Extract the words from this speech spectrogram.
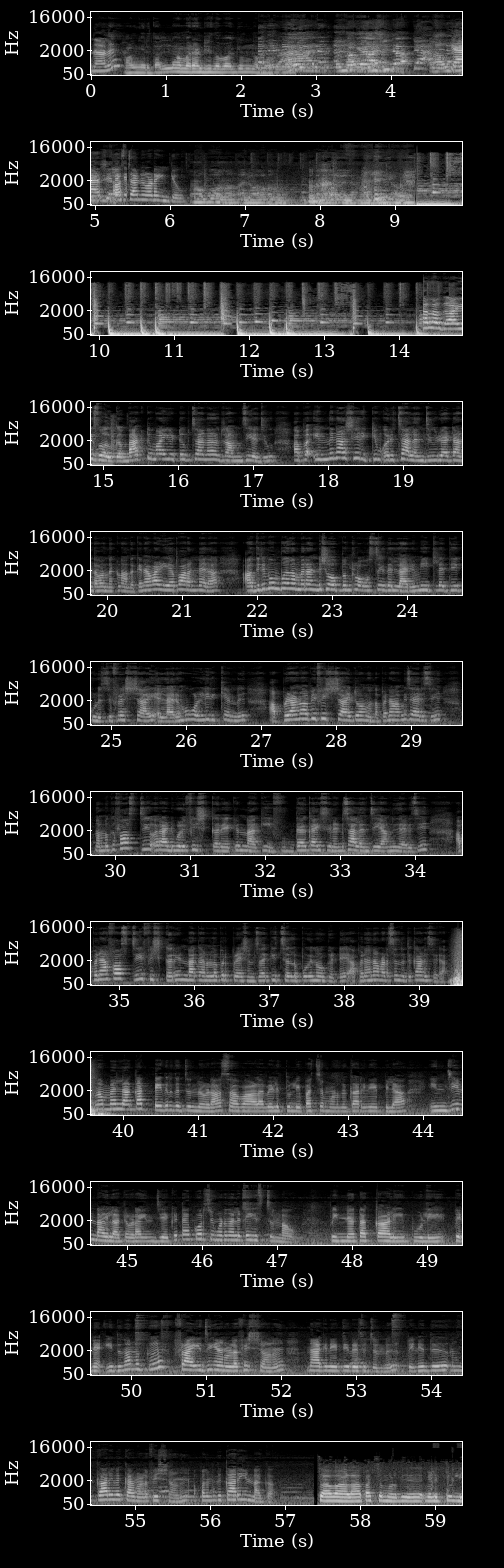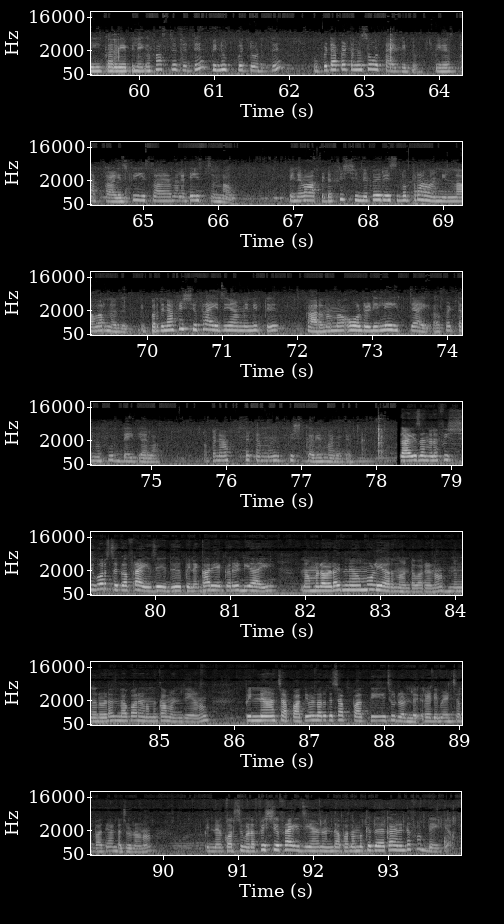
എന്താണ് അങ്ങനെ തല്ലാൻ വരാണ്ടിരുന്ന ഭാഗ്യം നമ്മളോട് ക്യാഷ് ഫസ്റ്റ് തുടങ്ങിക്കോ നമുക്ക് പോന്നാ അനുവാദം തുടങ്ങണം guys welcome back to my YouTube channel Ramsi Aju അപ്പൊ ഇന്ന് ഞാൻ ശരിക്കും ഒരു ചലഞ്ച് വീഡിയോ ആയിട്ടാണ് വന്നിക്കണം അതൊക്കെ ഞാൻ വഴിയെ പറഞ്ഞുതരാം. അതിനു മുമ്പ് നമ്മൾ രണ്ട് ഷോപ്പും ക്ലോസ് ചെയ്ത് എല്ലാവരും വീട്ടിലെത്തി കുളിച്ച് ഫ്രഷ് ആയി എല്ലാവരും ഹോളിൽ ഇരിക്കുന്നുണ്ട് അപ്പോഴാണ് അപ്പൊ ഫിഷ് ആയിട്ട് വന്നത്. അപ്പൊ ഞാൻ വിചാരിച്ച് നമുക്ക് ഫസ്റ്റ് ഒരു അടിപൊളി ഫിഷ് കറിയൊക്കെ ഉണ്ടാക്കി ഫുഡ് കഴിച്ചിട്ട് ചലഞ്ച് ചെയ്യാന്ന് വിചാരിച്ച്. അപ്പൊ ഞാൻ ഫസ്റ്റ് ഫിഷ് കറി ഉണ്ടാക്കാനുള്ള പ്രിപ്പറേഷൻസ് കിച്ചണിൽ പോയി നോക്കട്ടെ. അപ്പൊ ഞാൻ അവിടെ ചെന്നിട്ട് കാണിച്ചു തരാം നമ്മെല്ലാം കട്ട് ചെയ്തെടുത്തിട്ടുണ്ട് ഇവിടെ. സവാള വെളുത്തുള്ളി പച്ചമുളക് കറിവേപ്പില ഇഞ്ചി ഉണ്ടായില്ല കേട്ടോ ഇവിടെ. ഇഞ്ചിയൊക്കെ ഇട്ടാൽ കുറച്ചും കൂടെ നല്ല ടേസ്റ്റ് ഉണ്ടാവും. പിന്നെ തക്കാളി പുളി പിന്നെ ഇത് നമുക്ക് ഫ്രൈ ചെയ്യാനുള്ള ഫിഷാണ് മാഗ്നേറ്റ് ചെയ്ത് വെച്ചിട്ടുണ്ട്. പിന്നെ ഇത് നമുക്ക് കറി വെക്കാനുള്ള ഫിഷാണ് അപ്പൊ നമുക്ക് കറി ഉണ്ടാക്കാം. സവാള പച്ചമുളക് വെളുത്തുള്ളി കറിവേപ്പിലേക്ക് ഫസ്റ്റ് ഇട്ടിട്ട് പിന്നെ ഉപ്പിട്ട് കൊടുത്ത് ഉപ്പിട്ടാൽ പെട്ടെന്ന് സോട്ടായി കിട്ടും. പിന്നെ തക്കാളി സ്പീസായ നല്ല ടേസ്റ്റ് ഉണ്ടാവും. പിന്നെ വാപ്പിട്ട ഫിഷിന്റെ പേര് വെച്ചപ്പോ പ്രാണില്ല പറഞ്ഞത്. ഇപ്പുറത്ത് ആ ഫിഷ് ഫ്രൈ ചെയ്യാൻ വേണ്ടിട്ട് കാരണം നമ്മ ഓൾറെഡി ലേറ്റ് അത് പെട്ടെന്ന് ഫുഡ് കഴിക്കാലോ. അപ്പൊ ഞാൻ പെട്ടെന്ന് ഫിഷ് കറി ഉണ്ടാക്കട്ടെ. ഗൈസ് അങ്ങനെ ഫിഷ് കുറച്ചൊക്കെ ഫ്രൈ ചെയ്ത് പിന്നെ കറിയൊക്കെ റെഡിയായി നമ്മുടെ അവിടെ ഇതിനെ മൊളിയാർന്നുണ്ട് പറയണം. നിങ്ങളുടെ എന്താ പറയണമെന്ന് കമന്റ് ചെയ്യണം. പിന്നെ ചപ്പാത്തി വേണ്ടവർക്ക് ചപ്പാത്തി ചുടുണ്ട്. റെഡിമെയ്ഡ് ചപ്പാത്തി അണ്ട ചുടണം. പിന്നെ കുറച്ചും കൂടെ ഫിഷ് ഫ്രൈ ചെയ്യാനുണ്ട്. അപ്പൊ നമുക്ക് ഇത് കഴിഞ്ഞിട്ട് ഫുഡ് കഴിക്കാം.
